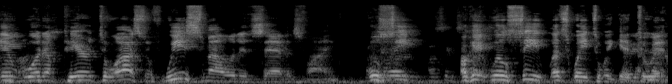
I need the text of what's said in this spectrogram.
it would appear to us if we smell it, it's satisfying. We'll That's see. what- that's exactly- Okay, we'll see. Let's wait till we get to it.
